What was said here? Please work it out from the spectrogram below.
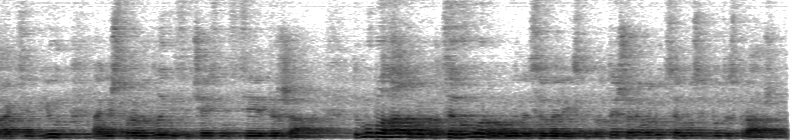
фракції б'ють, аніж справедливість і чесність цієї держави. Тому багато ми про це говоримо, ми націоналісти, про те, що революція мусить бути справжньою.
